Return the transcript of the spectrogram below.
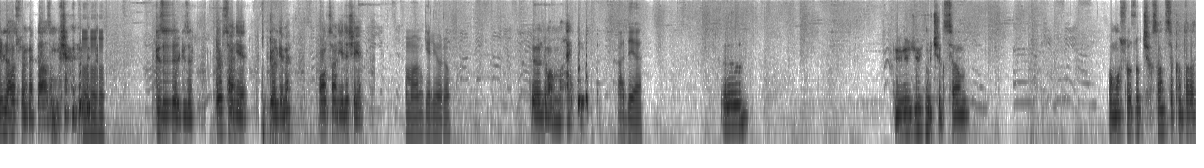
İlla sövmek lazımmış. güzel güzel. 4 saniye gölgeme. 10 saniyede şeye. Tamam geliyorum. Öldüm ama. Hadi ya. Büyücü mü çıksam? Umutsuzluk çıksam sıkıntılı.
